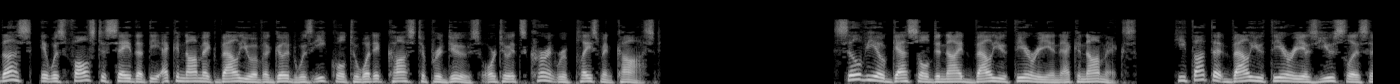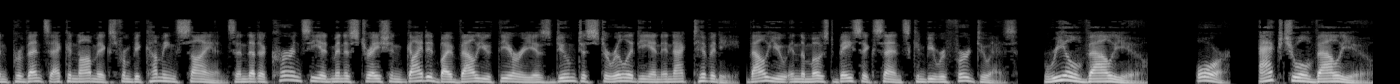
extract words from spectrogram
Thus, it was false to say that the economic value of a good was equal to what it cost to produce or to its current replacement cost. Silvio Gesell denied value theory in economics. He thought that value theory is useless and prevents economics from becoming science and that a currency administration guided by value theory is doomed to sterility and inactivity. Value in the most basic sense can be referred to as real value or actual value.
